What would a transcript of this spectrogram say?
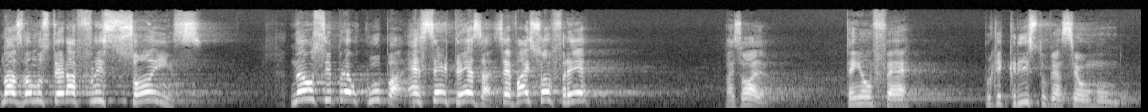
nós vamos ter aflições. Não se preocupa, é certeza, você vai sofrer. Mas olha, tenham fé, porque Cristo venceu o mundo.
